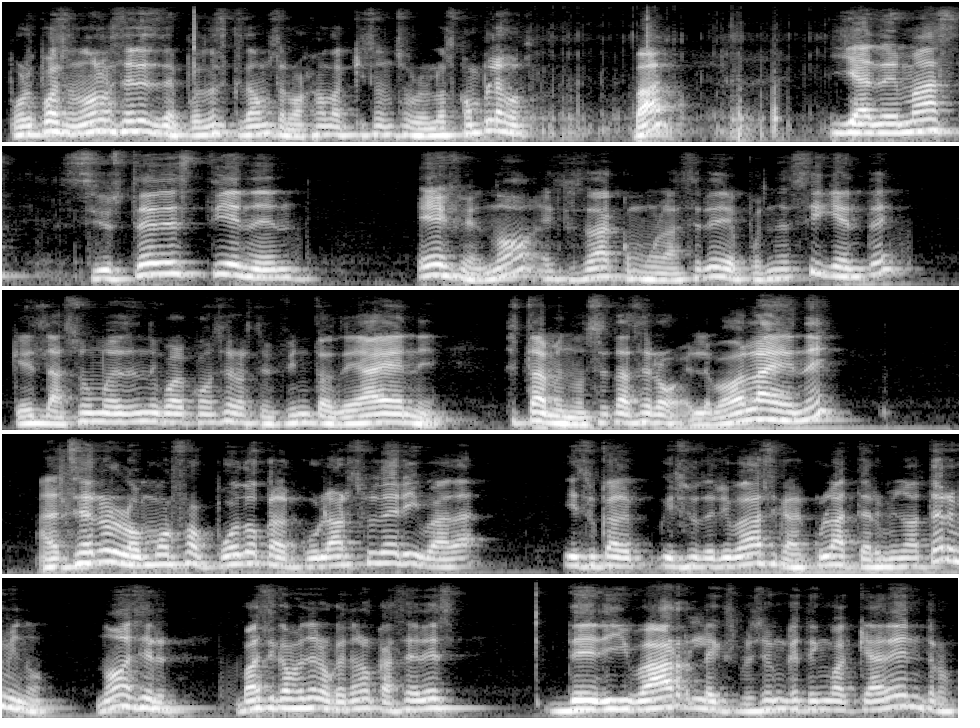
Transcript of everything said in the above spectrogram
Por supuesto, no las series de potencias que estamos trabajando aquí son sobre los complejos. ¿Va? Y además, si ustedes tienen f, ¿no? Expresada como la serie de potencias siguiente, que es la suma de n igual con 0 hasta infinito de an z menos z0 elevado a la n, al ser holomorfa puedo calcular su derivada y su, y su derivada se calcula término a término, ¿no? Es decir, básicamente lo que tengo que hacer es derivar la expresión que tengo aquí adentro,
